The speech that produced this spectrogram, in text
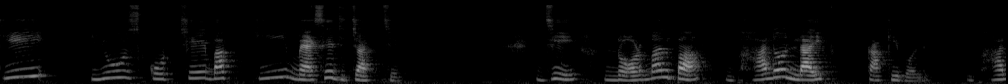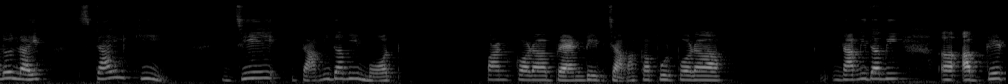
কি ইউজ করছে বা কি মেসেজ যাচ্ছে? যে নর্মাল বা ভালো লাইফ কাকে বলে? ভালো লাইফ স্টাইল কি? যে দামি দামি মদ পান করা ব্র্যান্ডেড জামা কাপড় পরা দামি দামি আপগ্রেড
